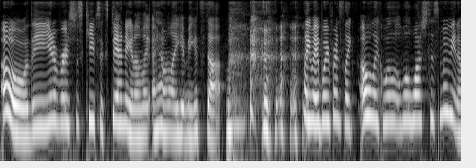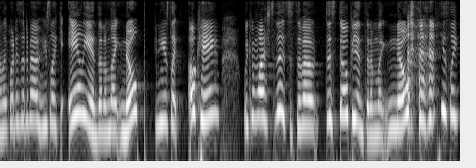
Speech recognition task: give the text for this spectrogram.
"Oh, the universe just keeps expanding," and I'm like, "I don't like it. Make it stop." like my boyfriend's like, "Oh, like we'll we'll watch this movie," and I'm like, "What is it about?" He's like, "Aliens," and I'm like, "Nope," and he's like, "Okay, we can watch this. It's about dystopians," and I'm like, "Nope." he's like,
